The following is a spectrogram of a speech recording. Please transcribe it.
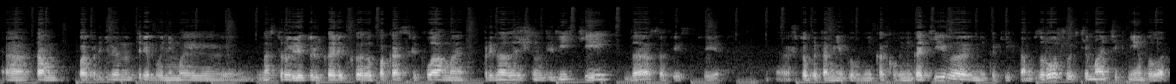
Э, там по определенным требованиям мы настроили только показ рекламы, предназначенной для детей, да, в соответствии, э, чтобы там не было никакого негатива, никаких там взрослых тематик не было.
